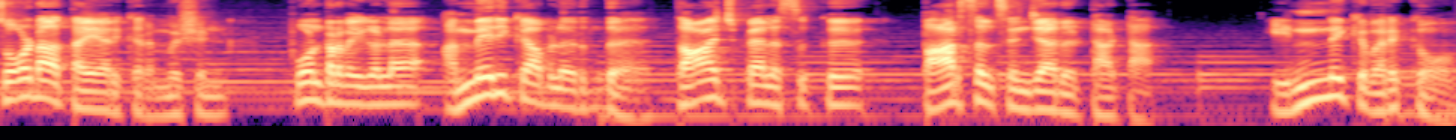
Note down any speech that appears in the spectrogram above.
சோடா தயாரிக்கிற மிஷின் போன்றவைகளை அமெரிக்காவில இருந்து தாஜ் பேலஸுக்கு பார்சல் செஞ்சாரு டாடா இன்னைக்கு வரைக்கும்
